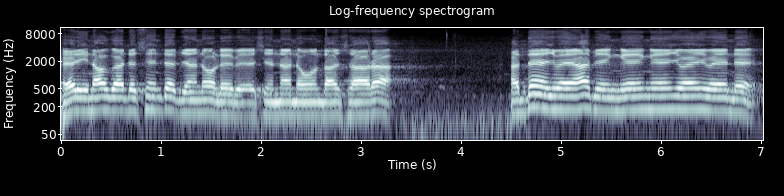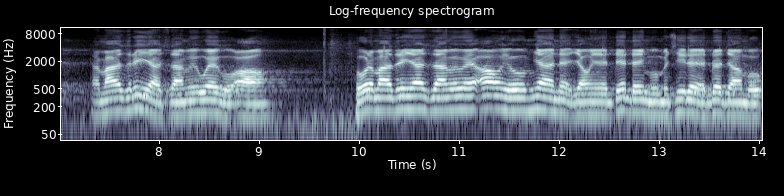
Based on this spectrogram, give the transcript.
အဲ့ဒီနောက်ကတဆင့်တက်ပြန်တော့လည်းပဲအရှင်နန္ဒဝန်သာစာရအသက်ရွယ်အပြင်ငယ်ငယ်ရွယ်ရွယ်နဲ့ဓမ္မစရိယဇံမေဝဲကိုအောင် ထိုဓမ္မစရိယဇံမေဝဲအောင်ယုံမြနဲ့ရောင်ရတက်တိတ်မှုမရှိတဲ့အတွက်ကြောင့်မို့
